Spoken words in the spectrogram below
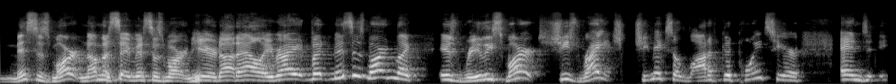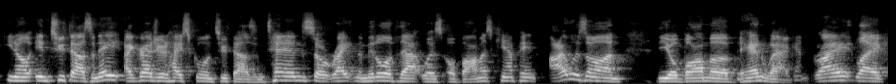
Mrs. Martin, I'm going to say Mrs. Martin here, not Allie, right? But Mrs. Martin, like, is really smart. She's right. She makes a lot of good points here. And, you know, in 2008, I graduated high school in 2010. So, right in the middle of that was Obama's campaign. I was on the Obama bandwagon, right? Like,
